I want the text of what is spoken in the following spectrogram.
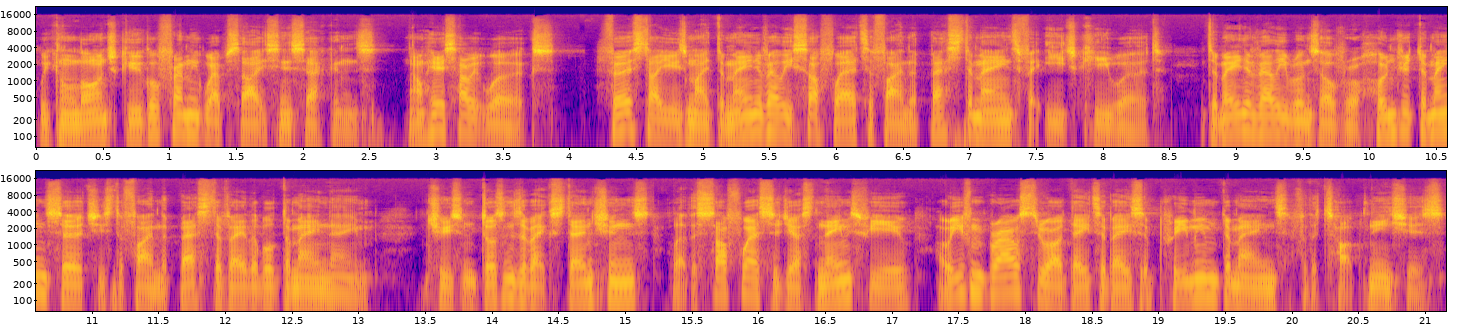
we can launch Google friendly websites in seconds. Now here's how it works. First, I use my Domainovelli software to find the best domains for each keyword. Domainovelli runs over 100 domain searches to find the best available domain name. Choose from dozens of extensions, let the software suggest names for you, or even browse through our database of premium domains for the top niches.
